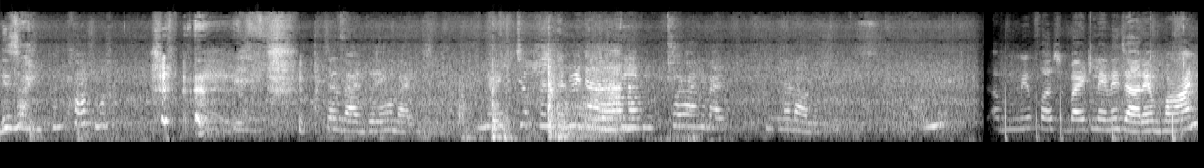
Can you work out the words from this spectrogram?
डिज़ाइन चल बैठ गए यहाँ बैठ मैं चप्पल तन्वी डाल पुरानी बैठ मैं डालूँगी अब हम फ़र्स्ट बाइट लेने जा रहे हैं वन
